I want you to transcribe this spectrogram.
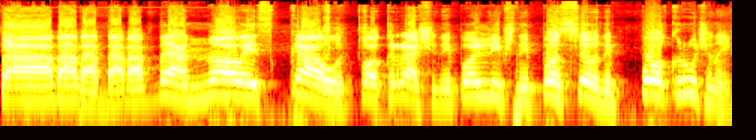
Ба-ба-ба-ба-ба-ба! Новий скаут! Покращений, поліпшений, посилений, покручений.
